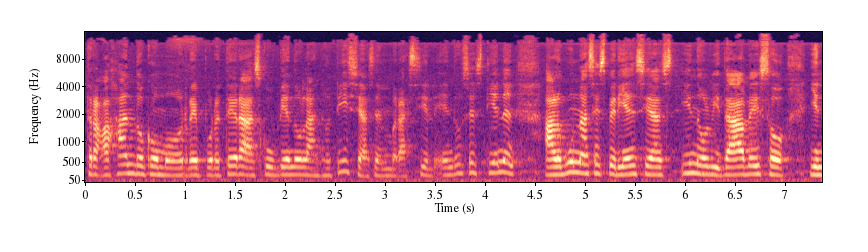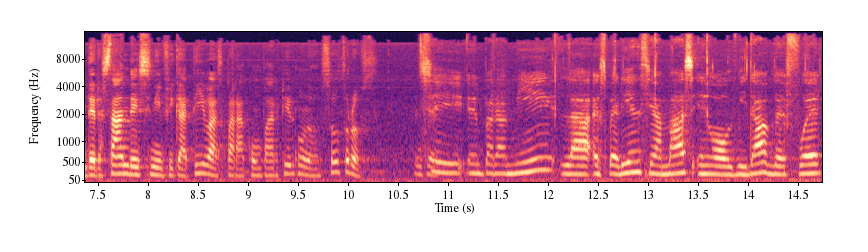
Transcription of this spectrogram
trabajando como reporteras cubriendo las noticias en Brasil, entonces tienen algunas experiencias inolvidables o interesantes, significativas para compartir con nosotros. Sí, eh, para mí la experiencia más inolvidable fue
